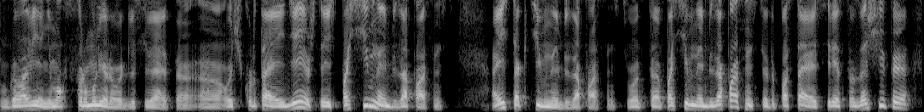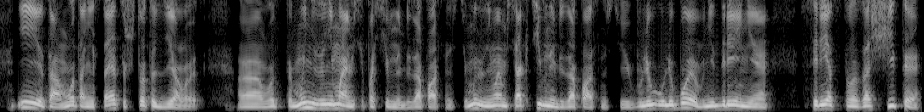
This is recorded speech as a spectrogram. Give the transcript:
в голове не мог сформулировать для себя это, очень крутая идея, что есть пассивная безопасность, а есть активная безопасность. Вот пассивная безопасность – это поставить средства защиты, и там вот они стоят и что-то делают. Вот мы не занимаемся пассивной безопасностью, мы занимаемся активной безопасностью. И в любое внедрение средства защиты,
